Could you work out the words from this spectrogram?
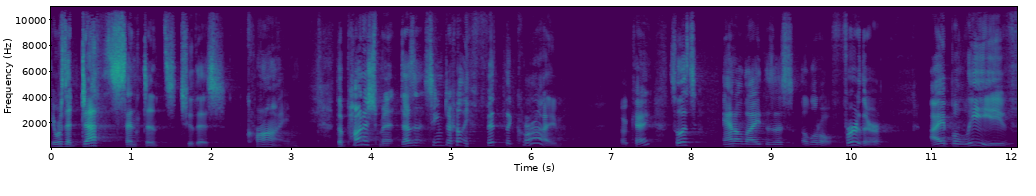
There was a death sentence to this crime. The punishment doesn't seem to really fit the crime. Okay? So let's analyze this a little further. I believe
